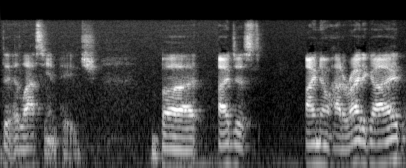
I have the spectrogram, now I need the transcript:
the Atlassian page, but I just I know how to write a guide,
